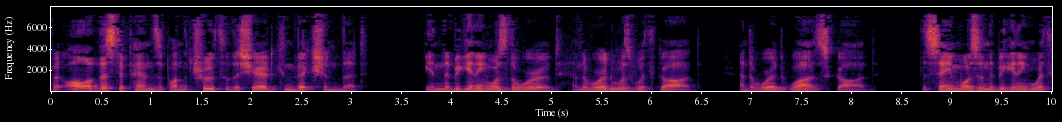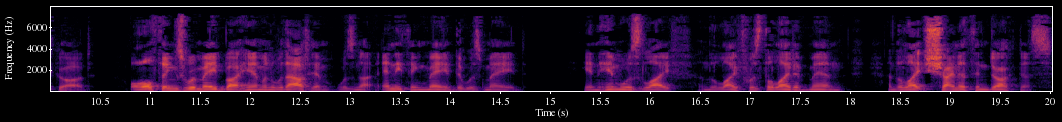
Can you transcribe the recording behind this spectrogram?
But all of this depends upon the truth of the shared conviction that in the beginning was the Word, and the Word was with God, and the Word was God. The same was in the beginning with God. All things were made by him, and without him was not anything made that was made. In him was life, and the life was the light of men, and the light shineth in darkness,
